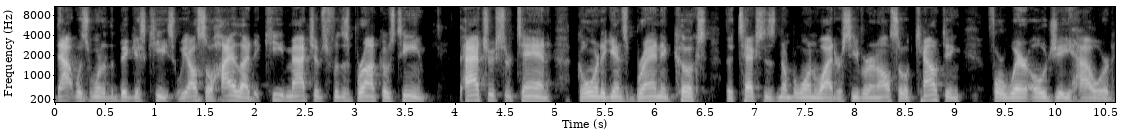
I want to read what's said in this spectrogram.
That was one of the biggest keys. We also highlighted key matchups for this Broncos team. Patrick Surtain going against Brandin Cooks, the Texans' number one wide receiver, and also accounting for where OJ Howard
